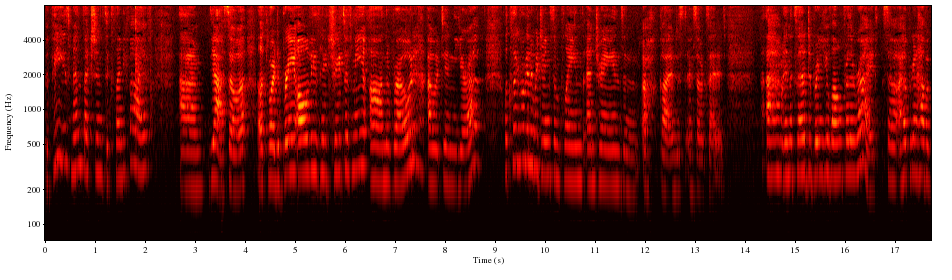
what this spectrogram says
but these, men's section, $6.95. Um, yeah, so I look forward to bringing all of these new treats with me on the road out in Europe. Looks like we're going to be doing some planes and trains, and oh god, I'm just, I'm so excited. Um, and excited to bring you along for the ride. So I hope you're going to have a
